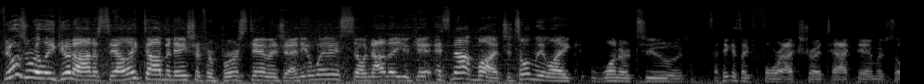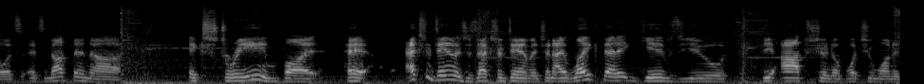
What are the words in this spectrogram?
Feels really good, honestly. I like domination for burst damage anyway, so now that you get... It's not much. It's only like one or two... I think it's like four extra attack damage, so it's it's nothing uh, extreme, but hey, extra damage is extra damage, and I like that it gives you the option of what you want to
